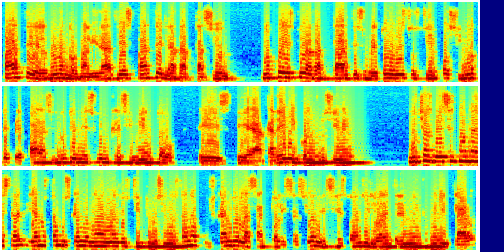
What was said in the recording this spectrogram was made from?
parte de la nueva normalidad, ya es parte de la adaptación. No puedes tú adaptarte, sobre todo en estos tiempos, si no te preparas, si no tienes un crecimiento este, académico inclusive, muchas veces no ya no están buscando nada más los títulos, sino están buscando las actualizaciones, y esto Angie lo ha de tener muy, muy claro.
